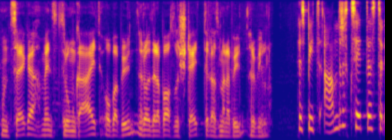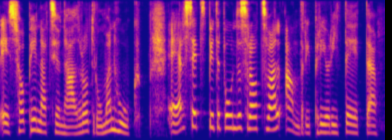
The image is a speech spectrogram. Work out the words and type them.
und sagen, wenn es darum geht, ob ein Bündner oder ein Baselstädter, dass man ein Bündner will. Ein bisschen anders sieht das der SVP-Nationalrat Roman Hug. Er setzt bei der Bundesratswahl andere Prioritäten.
